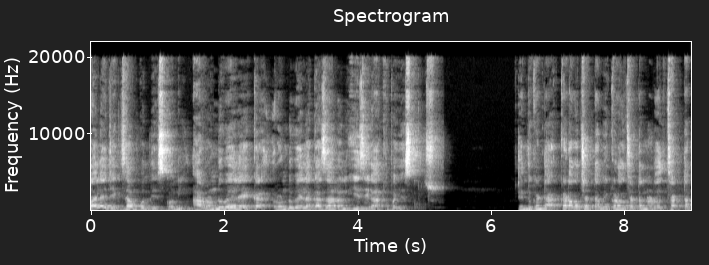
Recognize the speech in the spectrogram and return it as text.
కాలేజ్ ఎగ్జాంపుల్ తీసుకొని ఆ రెండు వేల ఎక్క రెండు వేల గజాలను ఈజీగా ఆక్యుపై చేసుకోవచ్చు. ఎందుకంటే అక్కడ ఒక చట్టం ఇక్కడ ఒక చట్టం నడవ చట్టం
